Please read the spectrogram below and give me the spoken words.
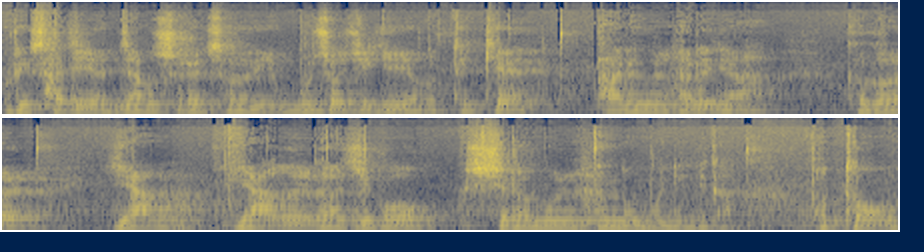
우리 사지 연장술에서 연부 조직이 어떻게 반응을 하느냐, 그걸 양, 양을 가지고 실험을 한 논문입니다. 보통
